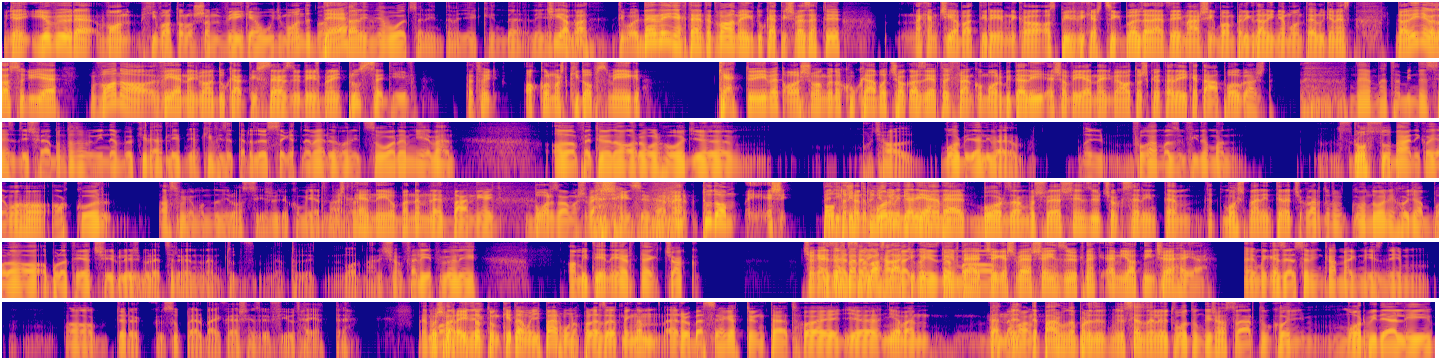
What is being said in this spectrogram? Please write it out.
ugye jövőre van hivatalosan vége, úgymond, de Dalinja volt szerintem egyébként, de lényegtelen. Ciabatti volt, de lényegtelen, tehát valamelyik Ducatis vezető, nekem Ciabatti rémlik a, a Speedweek-es cikkből, de lehet, hogy egy másikban pedig Dalinja mondta el ugyanezt. De a lényeg az az, hogy ugye van a VR40 Ducatis szerződésben egy plusz egy év. Tehát, hogy akkor most kidobsz még kettő évet alsó hangon a kukába csak azért, hogy Franco Morbidelli és a VR46-os köteléket ápolgasd? Nem, hát ha minden szerződés felbontható, meg mindenből ki lehet lépni, ha kifizeted az összeget, nem erről van itt szó, hanem nyilván alapvetően arról, hogy hogyha Morbidellivel, vagy fogalmazzunk finoman, rosszul bánik a Yamaha, akkor azt fogja mondani Rossi is, hogy akkor miért Most váltani. ennél jobban nem lehet bánni egy borzalmas versenyzővel, mert tudom, és pontosan Egyébként tudjuk, hogy mit Morbidelli ért nem el. borzalmas versenyző, csak szerintem, tehát most már én tényleg csak arra tudok gondolni, hogy abból a, abból a térsérülésből egyszerűen nem tud, nem tud normálisan felépülni. Amit én értek, csak Csak ekközben meg azt látjuk, hogy több megnézném a- tehetséges versenyzőknek emiatt nincsen helye. meg ezerszer inkább megnézném a török Superbike versenyző fiút helyette. Mert Most már valakinek- eljutottunk ide, hogy egy pár hónappal ezelőtt még nem erről beszélgettünk, tehát hogy uh, nyilván benne de, van. De pár hónappal ezelőtt még a szezon előtt voltunk, és azt vártunk, hogy Morbidelli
